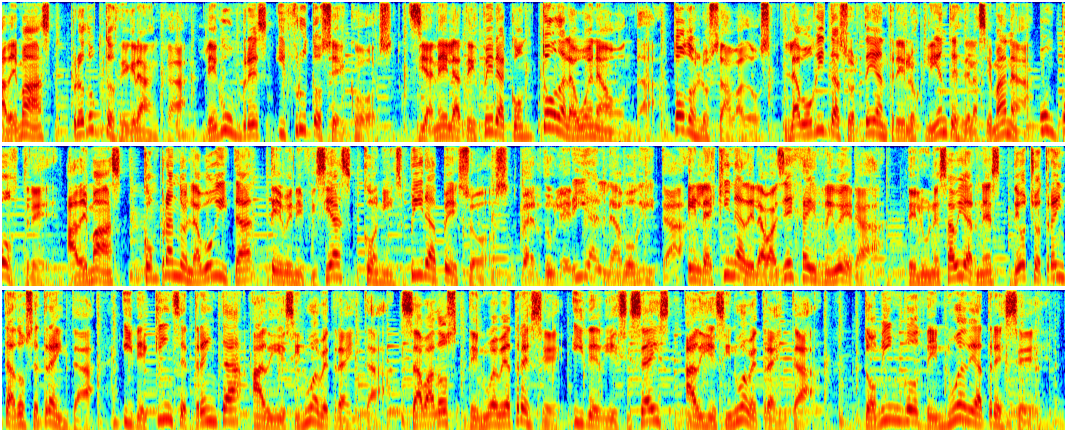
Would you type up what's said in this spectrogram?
Además, productos de granja, legumbres y frutos secos. Cianela te espera con toda la buena onda. Todos los sábados, La Boguita sortea entre los clientes de la semana un postre. Además, comprando en La Boguita, te beneficias con Inspira Pesos. Verdulería La Boguita, en la esquina de La Valleja y Rivera. De lunes a viernes, de 8.30 a 12.30 y de 15.30 a 19.30. Sábados de 9 a 13 y de 16 a 19.30. Domingo de 9 a 13.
